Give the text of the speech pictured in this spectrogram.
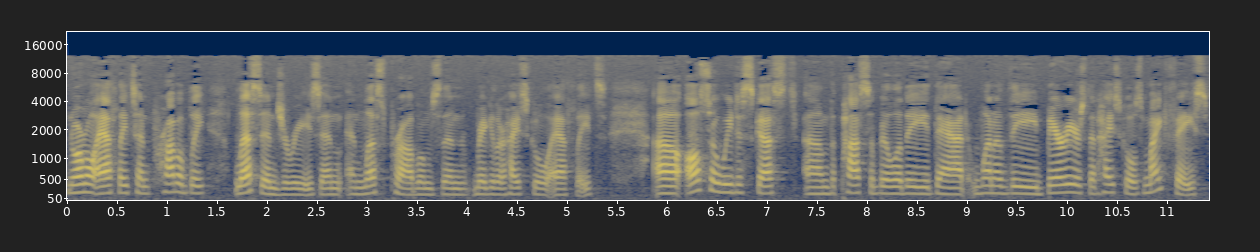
normal athletes and probably less injuries and, and less problems than regular high school athletes. Uh, also, we discussed um, the possibility that one of the barriers that high schools might face,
